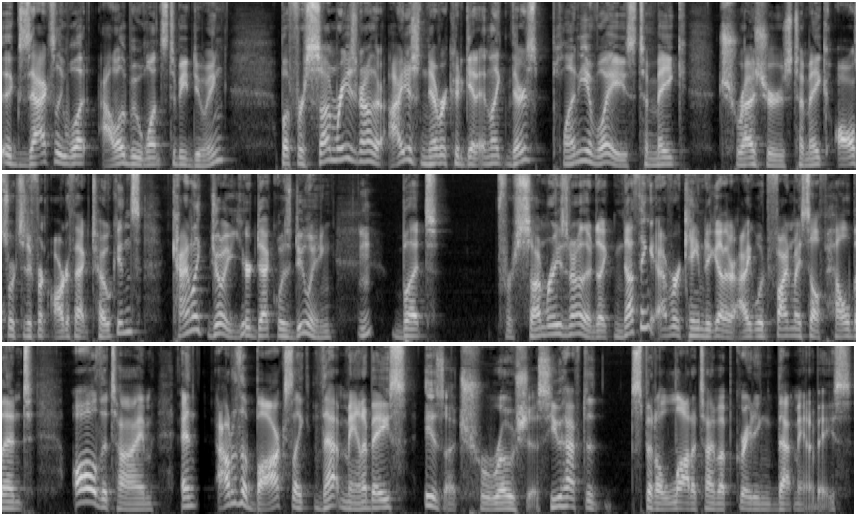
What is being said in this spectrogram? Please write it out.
exactly what Alibou wants to be doing. But for some reason or other, I just never could get it. And like, there's plenty of ways to make treasures, to make all sorts of different artifact tokens, kind of like Joey, your deck was doing. Mm-hmm. But for some reason or other, like nothing ever came together. I would find myself hellbent all the time. And out of the box, like that mana base is atrocious. You have to spend a lot of time upgrading that mana base.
